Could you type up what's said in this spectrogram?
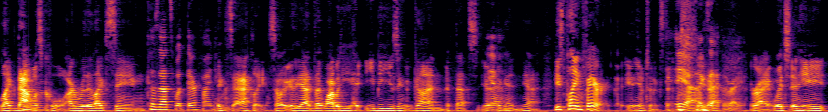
Like that was cool. I really like seeing because that's what they're fighting. with. exactly. So yeah, like why would he, he be using a gun if that's yeah, Yeah. again yeah he's playing fair you know to an extent. Yeah, exactly right. Right, which and he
